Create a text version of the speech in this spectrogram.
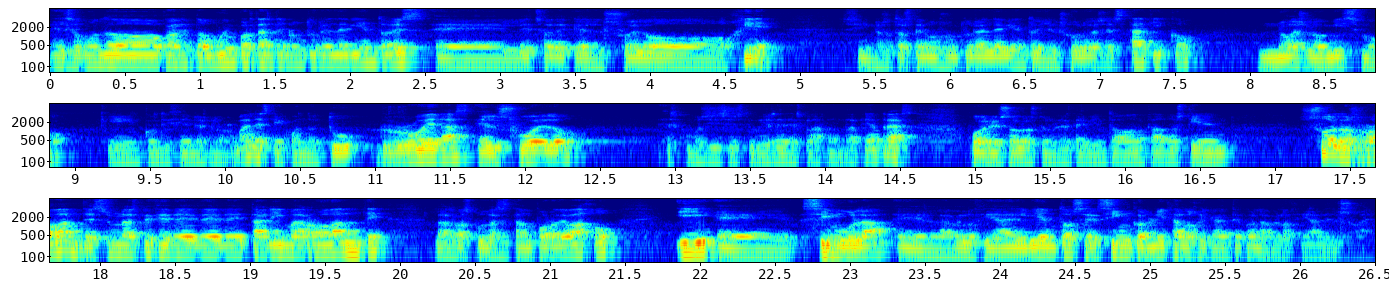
El segundo concepto muy importante en un túnel de viento es eh, el hecho de que el suelo gire. Si nosotros tenemos un túnel de viento y el suelo es estático, no es lo mismo que en condiciones normales, que cuando tú ruedas el suelo es como si se estuviese desplazando hacia atrás. Por eso los túneles de viento avanzados tienen suelos rodantes, una especie de, tarima rodante, las básculas están por debajo y eh, simula eh, la velocidad del viento, se sincroniza lógicamente con la velocidad del suelo.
